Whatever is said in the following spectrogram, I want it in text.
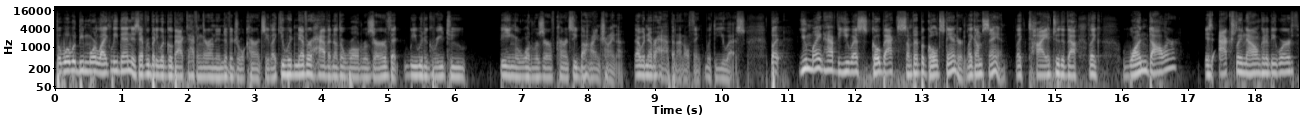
but what would be more likely then is everybody would go back to having their own individual currency. Like you would never have another world reserve that we would agree to being a world reserve currency behind China. That would never happen, I don't think, with the US. But you might have the US go back to some type of gold standard, like I'm saying, like tie it to the value. Like one dollar is actually now going to be worth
